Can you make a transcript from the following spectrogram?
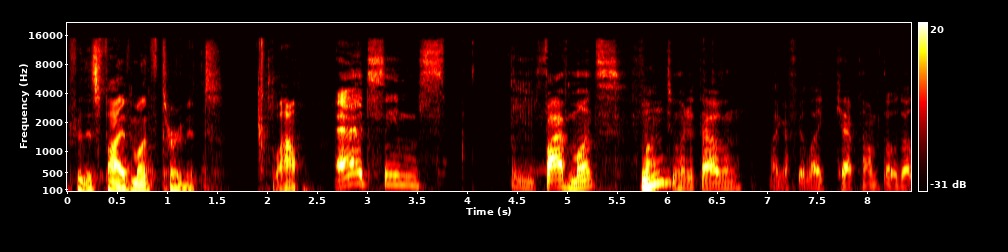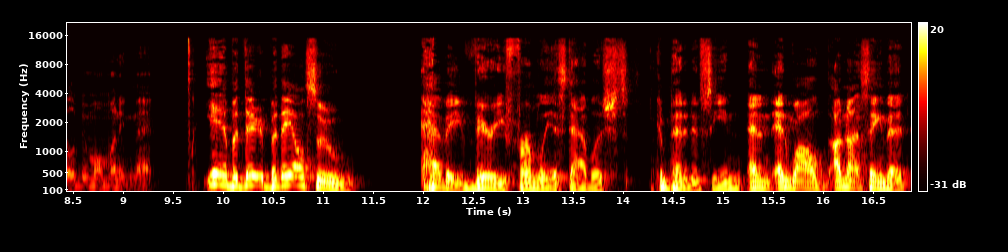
for this five month tournament. Wow. That seems five months, Mm-hmm. two hundred thousand. Like I feel like Capcom throws out a little bit more money than that. Yeah, but they but they also have a very firmly established competitive scene, and and while I'm not saying that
